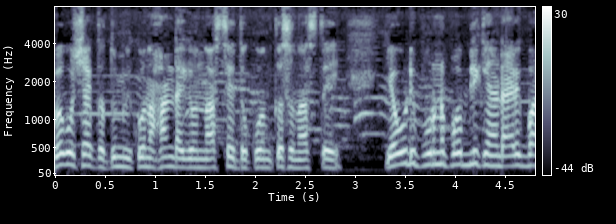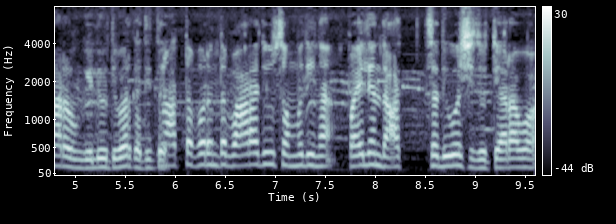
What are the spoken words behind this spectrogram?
बघू शकता तुम्ही कोण हांडा घेऊन नाचतंय तर कोण कसं नाचतंय. एवढी पूर्ण पब्लिक आहे ना डायरेक्ट बारा होऊन गेली होती बरं का तिथं. आतापर्यंत बारा दिवसामध्ये ना पहिल्यांदा आजचा दिवस आहे जो तेरावा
